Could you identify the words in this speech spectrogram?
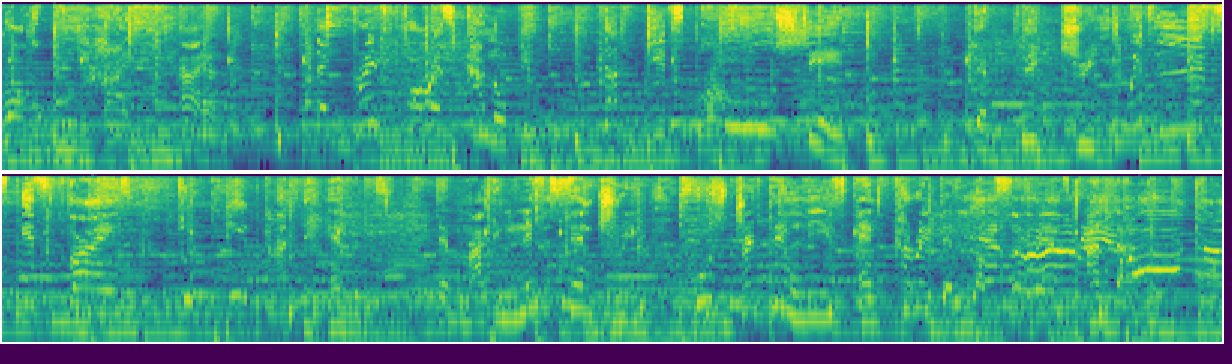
rock we hide behind, the great forest canopy that gives cool shade, the big tree which lifts its vines to peep at the heavens, the magnificent tree whose dripping leaves encourage the luxuriant under.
